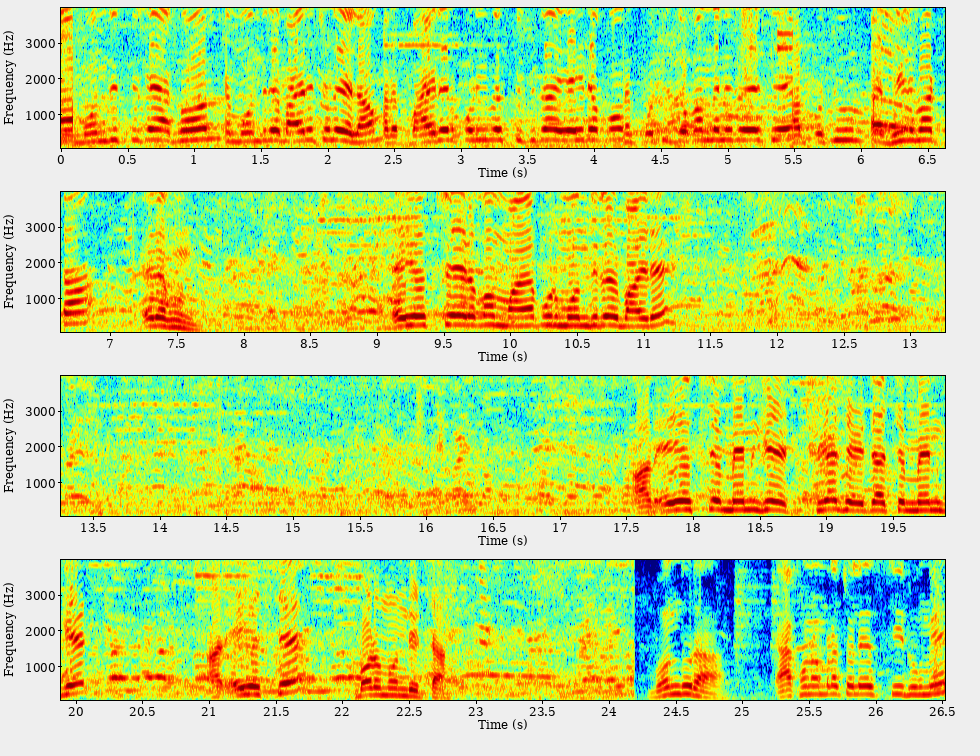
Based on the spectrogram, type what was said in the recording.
আমরা মন্দির থেকে এখন মন্দিরের বাইরে চলে এলাম। আর বাইরের পরিবেশ কিছুটা এইরকম। প্রচুর দোকানদানি রয়েছে আর প্রচুর ভিড় ভাট্টা এই দেখুন। এই হচ্ছে এরকম মায়াপুর মন্দিরের বাইরে। আর এই হচ্ছে মেন গেট ঠিক আছে? এটা হচ্ছে মেন গেট আর এই হচ্ছে বড় মন্দিরটা। বন্ধুরা এখন আমরা চলে এসেছি রুমে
